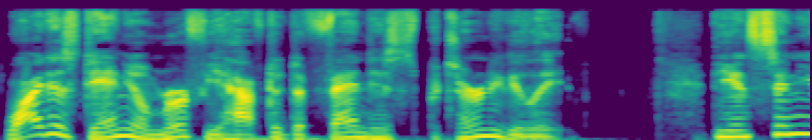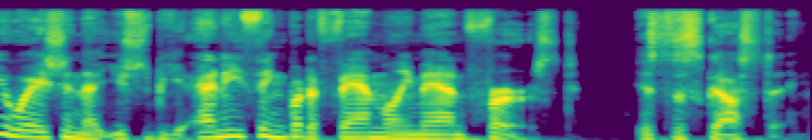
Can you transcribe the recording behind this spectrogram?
Why does Daniel Murphy have to defend his paternity leave? The insinuation that you should be anything but a family man first is disgusting.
